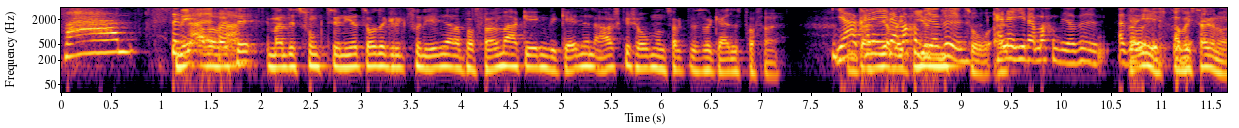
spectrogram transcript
Wahnsinn, Nee, Alter. aber weißt du, ich meine, das funktioniert so, der kriegt von irgendeiner Parfümmarke irgendwie Geld in den Arsch geschoben und sagt, das ist ein geiles Parfüm. Ja, Und kann ja jeder machen, wie er will. so. Kann ja jeder machen, wie er will. Also Ja, eh, ich, aber ich sage nur.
